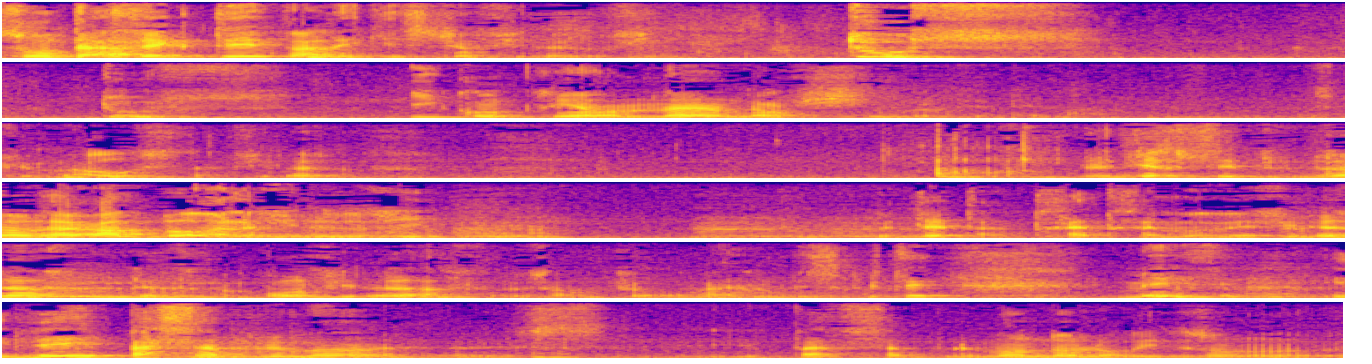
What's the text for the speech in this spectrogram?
sont affectés par les questions philosophiques. Tous, tous, y compris en Inde, en Chine, etc. Parce que Mao, c'est un philosophe. Je veux dire, c'est dans un rapport à la philosophie. Peut-être un très très mauvais philosophe, peut-être un bon philosophe, ça on peut rien discuter, mais il n'est pas simplement, euh, pas simplement dans l'horizon, euh,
